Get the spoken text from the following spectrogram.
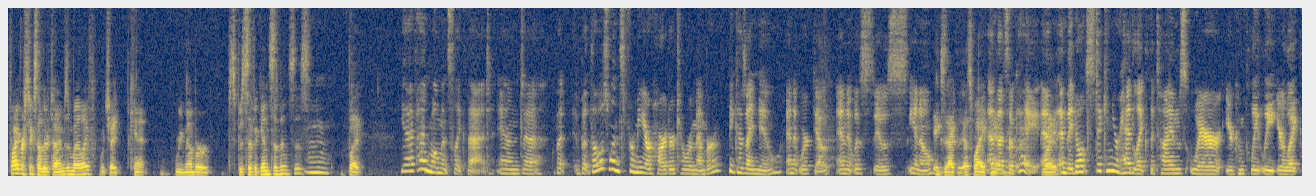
five or six other times in my life, which I can't remember specific incidences, Mm. but Yeah, I've had moments like that, and uh, but but those ones for me are harder to remember because I knew and it worked out, and it was it was you know exactly that's why I can't. and that's remember. okay and Right. and they don't stick in your head like the times where you're completely you're like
